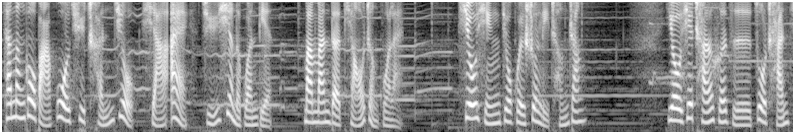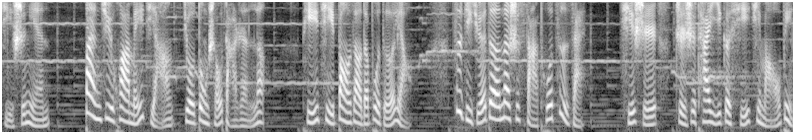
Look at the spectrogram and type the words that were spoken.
才能够把过去陈旧、狭隘、局限的观点，慢慢的调整过来，修行就会顺理成章。有些禅和子坐禅几十年，半句话没讲就动手打人了，脾气暴躁的不得了，自己觉得那是洒脱自在，其实只是他一个习气毛病。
